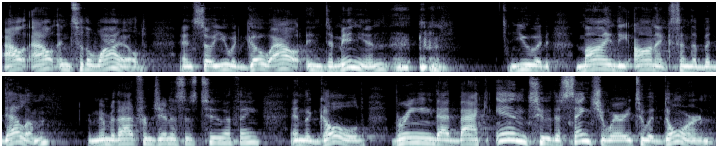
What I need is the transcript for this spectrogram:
out, out into the wild. And so you would go out in dominion you would mine the onyx and the bdellium. Remember that from Genesis 2, I think? And the gold, bringing that back into the sanctuary to adorn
